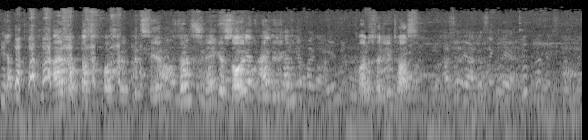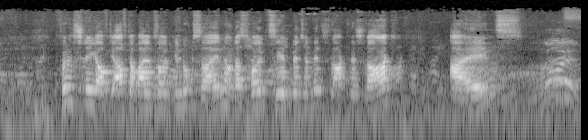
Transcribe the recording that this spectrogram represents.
Ja, also, das Volk wird mitzählen. Fünf Schläge sollten genügen, weil du es verdient hast. Achso, ja, das erklärt. Fünf Schläge auf die Afterballen sollten genug sein und das Volk zählt bitte mit, Schlag für Schlag. Eins, Null.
